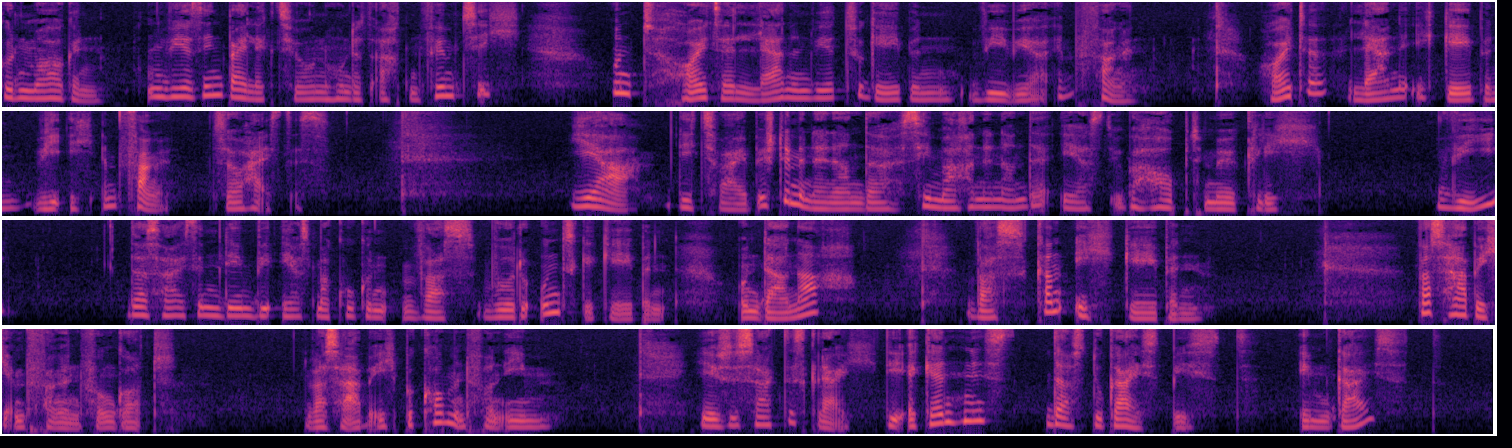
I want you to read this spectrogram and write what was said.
Guten Morgen. Wir sind bei Lektion 158 und heute lernen wir zu geben, wie wir empfangen. Heute lerne ich geben, wie ich empfange. So heißt es. Ja, die zwei bestimmen einander. Sie machen einander erst überhaupt möglich. Wie? Das heißt, indem wir erstmal gucken, was wurde uns gegeben und danach, was kann ich geben? Was habe ich empfangen von Gott? Was habe ich bekommen von ihm? Jesus sagt es gleich, die Erkenntnis, dass du Geist bist, im Geist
